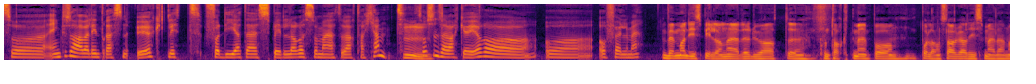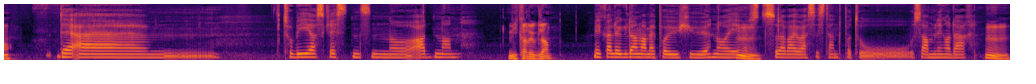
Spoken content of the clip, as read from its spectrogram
så egentlig så har vel interessen økt litt fordi at det er spillere som jeg etter hvert har kjent. Så syns jeg det har vært gøyere å, å, å følge med. Hvem av de spillerne er det du har hatt eh, kontakt med på, på landslaget, av de som er der nå? Det er um, Tobias Christensen og Adnan. Mikael Ugland? Mikael Ugland var med på U20 nå i Mm. høst, så da var jeg jo assistent på to samlinger der. Mm.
